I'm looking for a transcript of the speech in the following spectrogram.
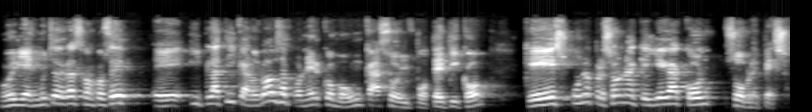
Muy bien, muchas gracias Juan José. Eh, y platícanos, vamos a poner como un caso hipotético, que es una persona que llega con sobrepeso.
